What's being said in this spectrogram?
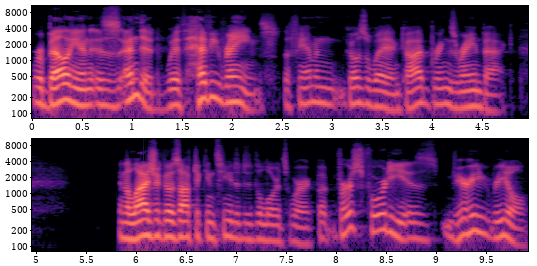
rebellion is ended with heavy rains. The famine goes away, and God brings rain back. And Elijah goes off to continue to do the Lord's work. But verse 40 is very real.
